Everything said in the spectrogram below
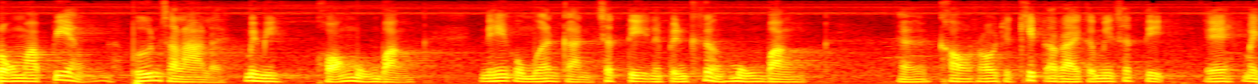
ลงมาเปี้ยงพื้นศาลาเลย ไม่มีของมุงบัง นี้ก็เหมือนกันสติเนี่ยเป็นเครื่องมุงบังเขาเราจะคิดอะไรก็มีสติ เอ๊ะไม่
